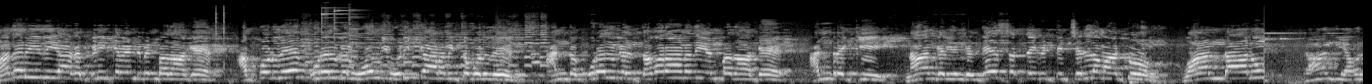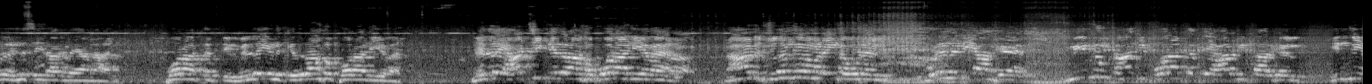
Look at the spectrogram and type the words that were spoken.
மத ரீதியாக பிரிக்க வேண்டும் என்பதாக. அப்பொழுதே குரல்கள் ஓங்கி ஒலிக்க ஆரம்பித்த பொழுது அந்த குரல்கள் தவறானது என்பதாக அன்றைக்கு நாங்கள் எங்கள் தேசத்தை விட்டு செல்ல மாட்டோம். வாழ்ந்தாலும் காந்தி அவர்கள் என்ன செய்தார்களே ஆனால் போராட்டத்தில் வெள்ளையனுக்கு எதிராக போராடியவர். நெல்லை ஆட்சிக்கு எதிராக போராடியவர். நாடு சுதந்திரம் அடைந்தவுடன் உடனடியாக மீண்டும் காந்தி போராட்டத்தை ஆரம்பித்தார்கள். இந்திய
